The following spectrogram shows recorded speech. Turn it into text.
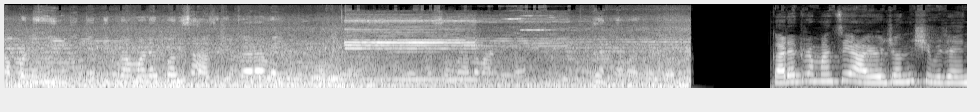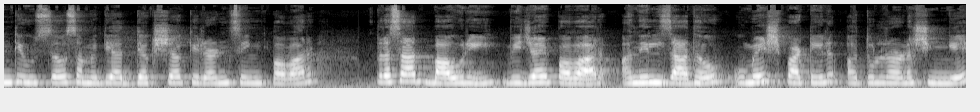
आपण हिंदू कितीप्रमाणे पण साजरी करावी. असं मला वाटतं. धन्यवाद. कार्यक्रमाचे आयोजन शिवजयंती उत्सव समिती अध्यक्ष किरण सिंग पवार प्रसाद बावरी विजय पवार अनिल जाधव उमेश पाटील अतुल रणशिंगे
